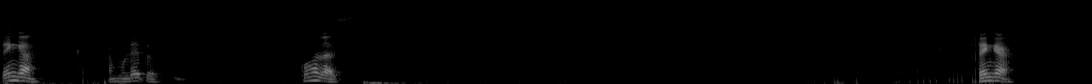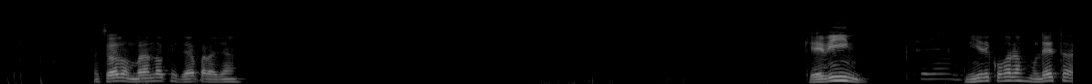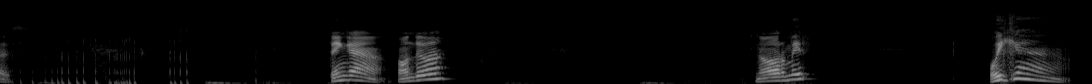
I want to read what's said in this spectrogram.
Tenga. Las muletas. Cójalas. Tenga. Estoy alumbrando que lleve para allá. Kevin, ¿Qué? mire, coja las muletas. Tenga, ¿para dónde va? ¿No va a dormir? Oiga,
